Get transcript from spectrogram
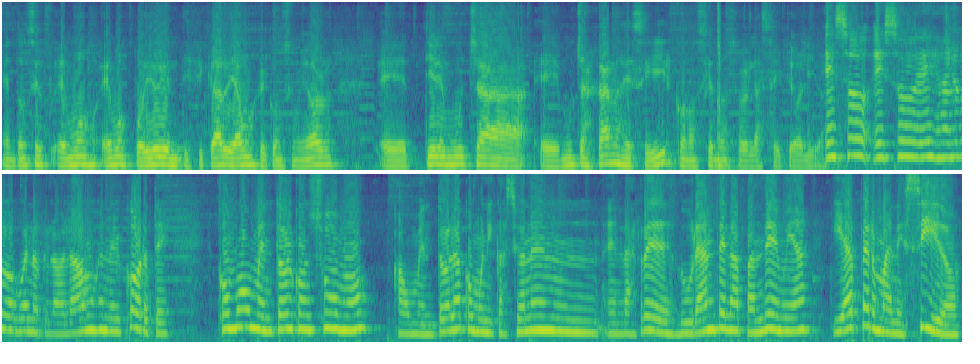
Entonces hemos, hemos podido identificar, digamos, que el consumidor eh, tiene mucha, eh, muchas ganas de seguir conociendo sobre el aceite de oliva. Eso, eso es algo, bueno, que lo hablábamos en el corte. ¿Cómo aumentó el consumo? Aumentó la comunicación en, en las redes durante la pandemia y ha permanecido.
